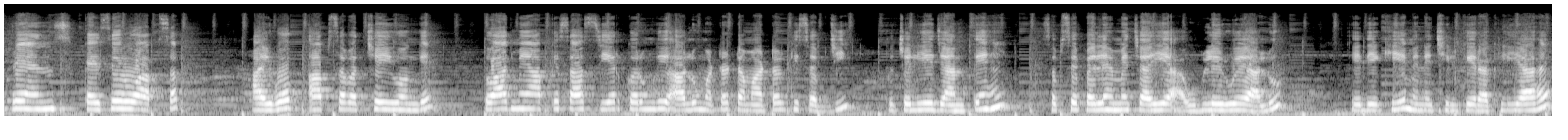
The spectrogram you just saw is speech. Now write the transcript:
फ्रेंड्स, कैसे हो आप सब? आई होप आप सब अच्छे ही होंगे। तो आज मैं आपके साथ शेयर करूँगी आलू मटर टमाटर की सब्ज़ी। तो चलिए जानते हैं। सबसे पहले हमें चाहिए उबले हुए आलू। ये देखिए, मैंने छिलके रख लिया है।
